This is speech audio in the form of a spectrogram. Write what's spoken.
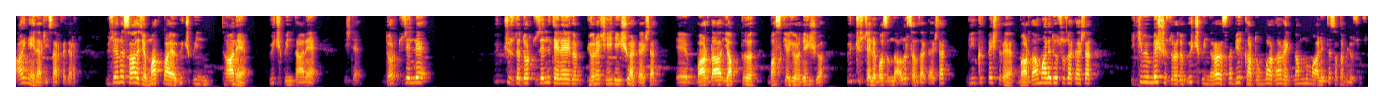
aynı enerjiyi sarf ederek üzerine sadece matbaaya 3000 tane, 3000 tane işte 450 300'de 450 TL'ye göre şey değişiyor arkadaşlar. E, bardağı yaptığı baskıya göre değişiyor. 300 TL bazında alırsanız arkadaşlar 1045 liraya bardağı mal ediyorsunuz arkadaşlar. 2500 lirada 3000 lira arasında bir karton bardağı reklamlı maliyette satabiliyorsunuz.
